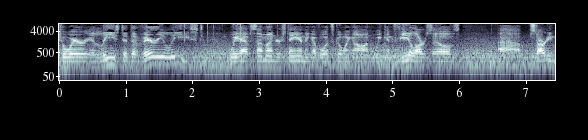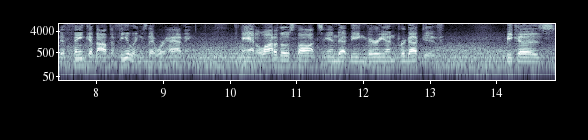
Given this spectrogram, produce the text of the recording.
to where, at least at the very least, we have some understanding of what's going on. We can feel ourselves uh, starting to think about the feelings that we're having. And a lot of those thoughts end up being very unproductive because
